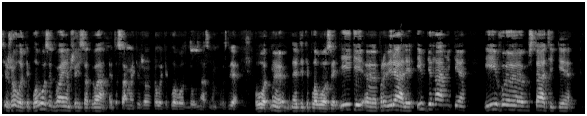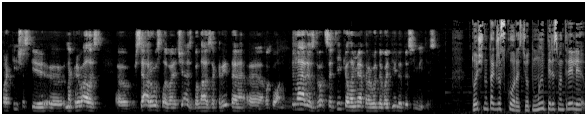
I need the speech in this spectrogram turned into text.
тяжелые тепловозы 2М62, это самый тяжелый тепловоз был у нас на узле. Вот, мы эти тепловозы и э, проверяли и в динамике, и в, в статике. Практически э, накрывалась э, вся русловая часть была закрыта э, вагонами. Начинали с 20 километров и доводили до 70. Точно так же скорость. Вот мы пересмотрели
